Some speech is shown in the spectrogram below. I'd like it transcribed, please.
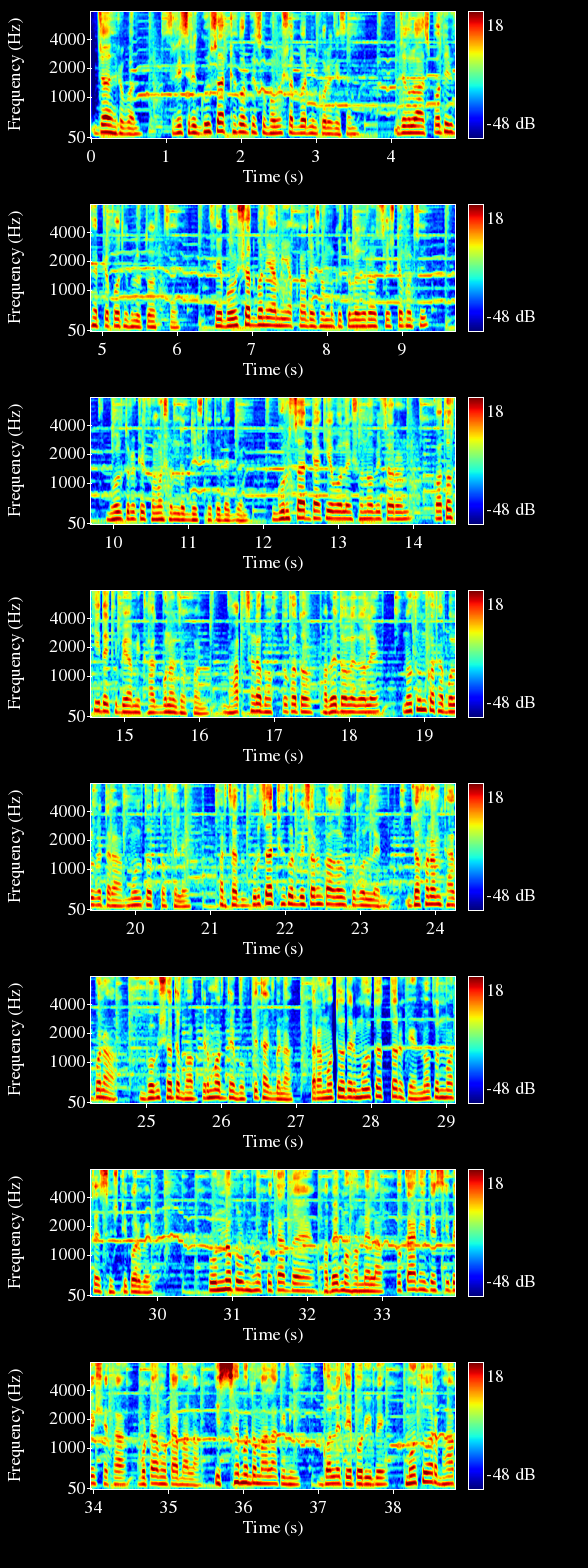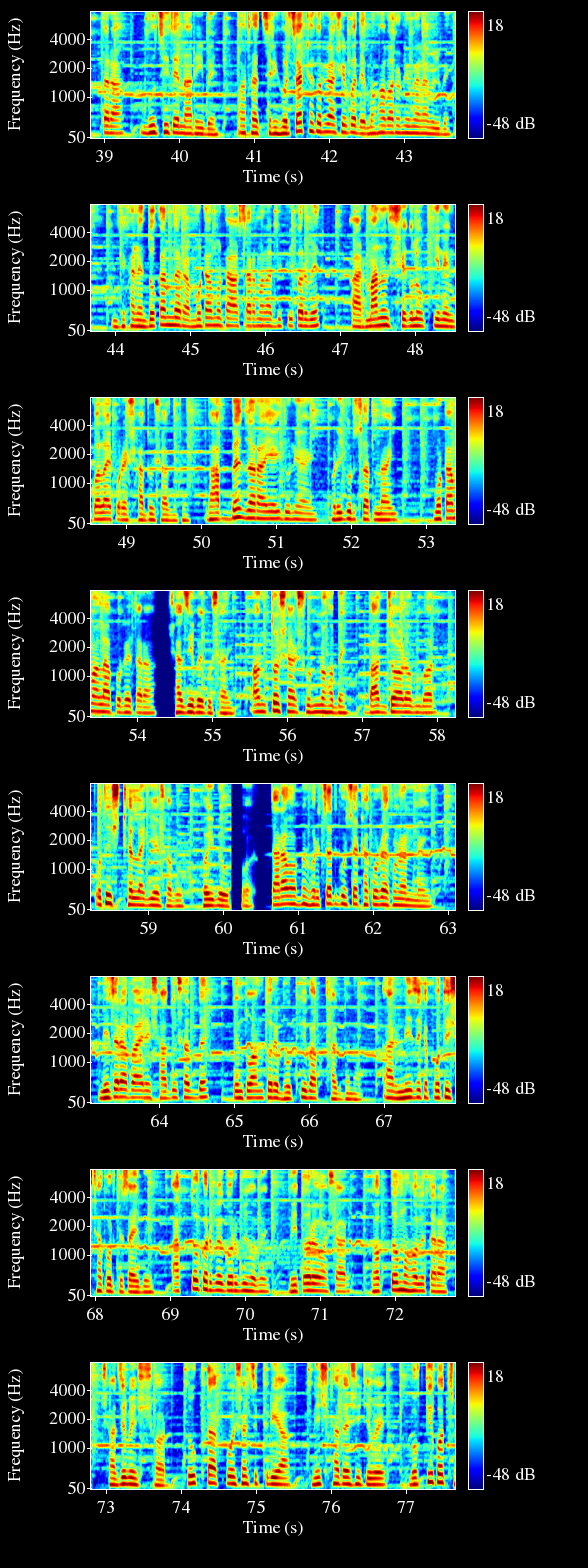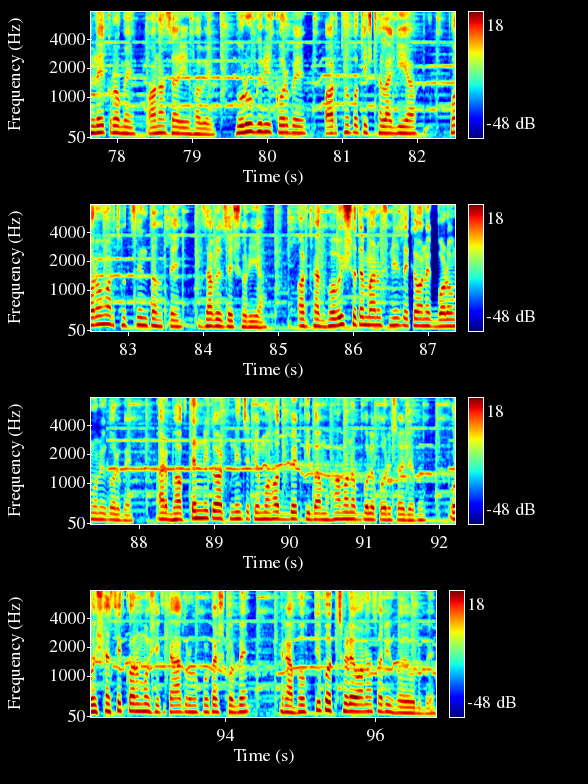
জয় হরবল। শ্রী শ্রী গুজরাট ঠাকুর কিছু ভবিষ্যৎবাণী করে গেছেন, যেগুলো আজ প্রতির ক্ষেত্রে প্রতিফলিত হচ্ছে। সেই ভবিষ্যৎবাণী আমি আপনাদের সম্মুখে তুলে ধরার চেষ্টা করছি। ভুল ত্রুটি ক্ষমা সুন্দর দৃষ্টিতে দেখবেন। গুরুচার ডাকিয়ে বলে, শোনো বিচরণ, কত কি দেখিবে আমি থাকব না যখন? ভাব ছাড়া ভক্ত কত হবে দলে দলে? নতুন কথা বলবে তারা মূল তত্ত্ব ফেলে। অর্থাৎ গুরুচাঁদ ঠাকুর বিচরণ পাগলকে বললেন, যখন আমি থাকব না ভবিষ্যতে ভক্তের মধ্যে ভক্তি থাকবে না। তারা মতো ওদের মূল তত্ত্বকে নতুন মতের সৃষ্টি করবে। পিতার দয়া হবে মহামেলা। দোকানি বেচিবে সেথা মোটা মোটা মালা। ইচ্ছে মতো মালা কিনি, গলেতে পরিবে। মতুয়ার ভাব তারা বুঝিতে নারিবে অর্থাৎ শ্রী হরিচাঁদ ঠাকুরের আশীর্বাদে মহাবারণী মেলা মিলবে, যেখানে দোকানদাররা মোটা মোটা আচার মালা বিক্রি করবে আর মানুষ সেগুলো কিনে গলায় পরে সাধু সাধবে। ভাববে যারা এই দুনিয়ায় হরিগুর হরিগুরচাঁদ নাই, মোটা মালা পরে তারা সাজিবে গোসাই। অন্তঃসার শূন্য হবে, বাহ্য আড়ম্বর প্রতিষ্ঠা লাগিয়ে সবে, হইবে উৎপর। তারা ভাববে, হরিচাঁদ গুরচাঁদ ঠাকুর এখন আর নেই। নিজেরা বাইরে সাধু সাধবে, কিন্তু অন্তরে ভক্তিভাব থাকবে না। আর নিজেকে প্রতিষ্ঠা করতে চাইবে। আত্ম করবে, গর্বী হবে। ভিতরে আসার ভক্ত মহলে তারা সাজিবে ঈশ্বর। টুকটাক পৈশাচিক ক্রিয়া নিষ্ঠাতে শিখিবে। ভক্তিপথ ছেড়ে ক্রমে অনাচারী হবে। গুরুগিরি করবে অর্থ প্রতিষ্ঠা লাগিয়া পরমার্থ চিন্তা হতে যাবে যে সরিয়া। অর্থাৎ ভবিষ্যতে মানুষ নিজেকে অনেক বড় মনে করবে আর ভক্তের নিকট নিজেকে মহৎ ব্যক্তি বা মহামানব বলে পরিচয় দেবে। ঐশাসিক কর্ম শিখতে আগ্রহ প্রকাশ করবে, এরা ভক্তিপথ ছেড়ে অনাচারী হয়ে উঠবে।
